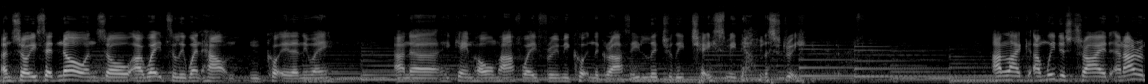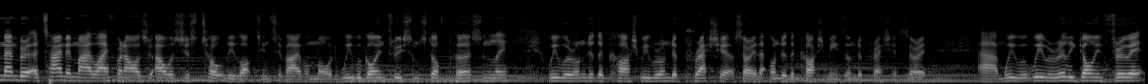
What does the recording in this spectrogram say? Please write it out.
And so he said no, and so I waited till he went out and cut it anyway. And uh, he came home halfway through me cutting the grass. He literally chased me down the street. and like, and we just tried. And I remember a time in my life when I was, I was just totally locked in survival mode. We were going through some stuff personally. We were under the cosh. We were under pressure. Sorry, that under the cosh means under pressure. Sorry. Um, we, were, we were really going through it.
